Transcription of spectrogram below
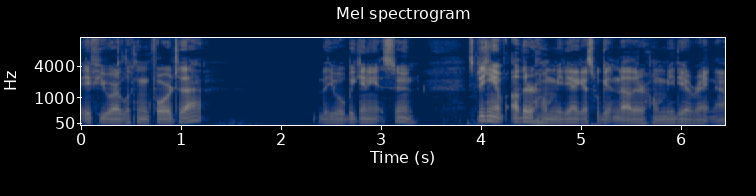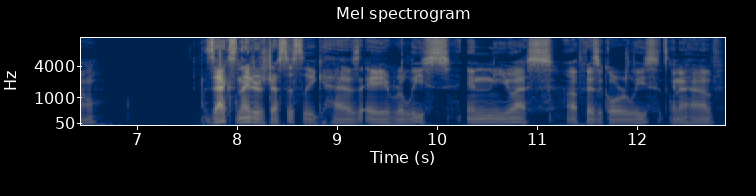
if you are looking forward to that, you will be getting it soon. Speaking of other home media, I guess we'll get into other home media right now. Zack Snyder's Justice League has a release in the US, a physical release. It's going to have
